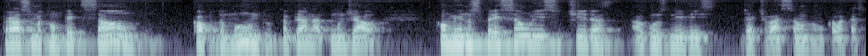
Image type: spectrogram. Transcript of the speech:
próxima competição, Copa do Mundo, Campeonato Mundial com menos pressão, isso tira alguns níveis de ativação, vamos colocar assim.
